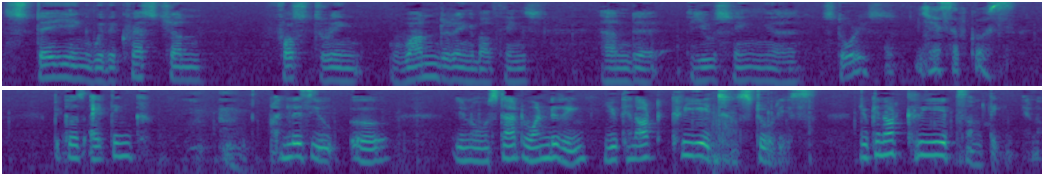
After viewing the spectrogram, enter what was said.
staying with a question, fostering, wondering about things, and uh, using uh, stories? Yes, of course. Because I think unless you, uh, you know, start wondering, you cannot create stories. You cannot create something, you know.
